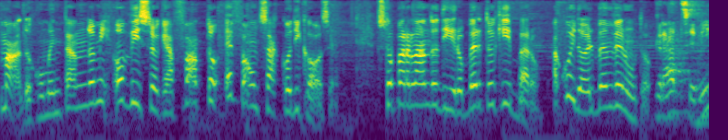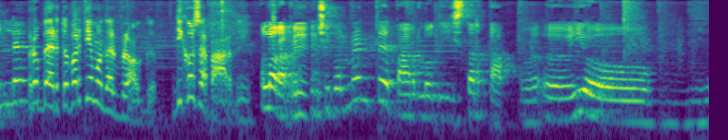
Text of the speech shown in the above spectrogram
ma documentandomi ho visto che ha fatto e fa un sacco di cose. Sto parlando di Roberto Chibaro, a cui do il benvenuto. Grazie mille. Roberto, partiamo dal vlog. Di cosa parli? Allora, principalmente parlo di startup. Eh, io mh,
